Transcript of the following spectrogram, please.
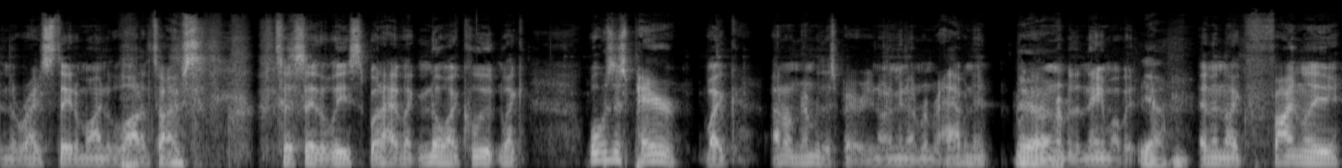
in the right state of mind a lot of times, to say the least. But I had like no clue. Like, what was this pair? Like, I don't remember this pair. You know what I mean? I remember having it. But I Yeah. don't remember the name of it. Yeah. And then like finally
